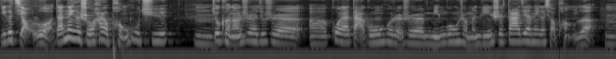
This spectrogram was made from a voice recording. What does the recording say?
一个角落，但那个时候还有棚户区，嗯，就可能是就是呃过来打工或者是民工什么临时搭建那个小棚子，嗯。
